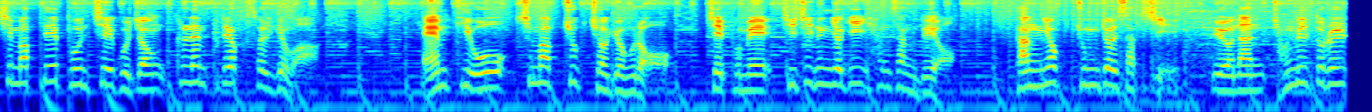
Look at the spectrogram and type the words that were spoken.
심압대 본체 고정 클램프력 설계와 MTO 심압축 적용으로 제품의 지지 능력이 향상되어 강력 중절삭 시 뛰어난 정밀도를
